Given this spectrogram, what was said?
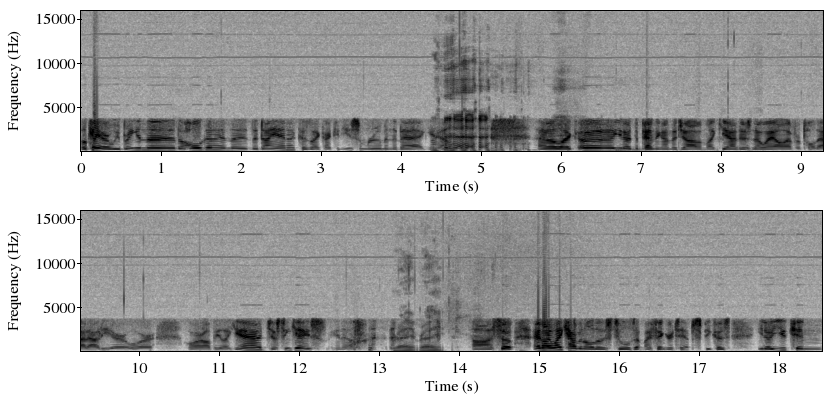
okay, are we bringing the, the Holga and the, the Diana? Because, like, I could use some room in the bag, you know? and I'm like, uh, you know, depending on the job, I'm like, yeah, there's no way I'll ever pull that out here. Or, or I'll be like, yeah, just in case, you know. right, right. Uh, so, and I like having all those tools at my fingertips because, you know, you can,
